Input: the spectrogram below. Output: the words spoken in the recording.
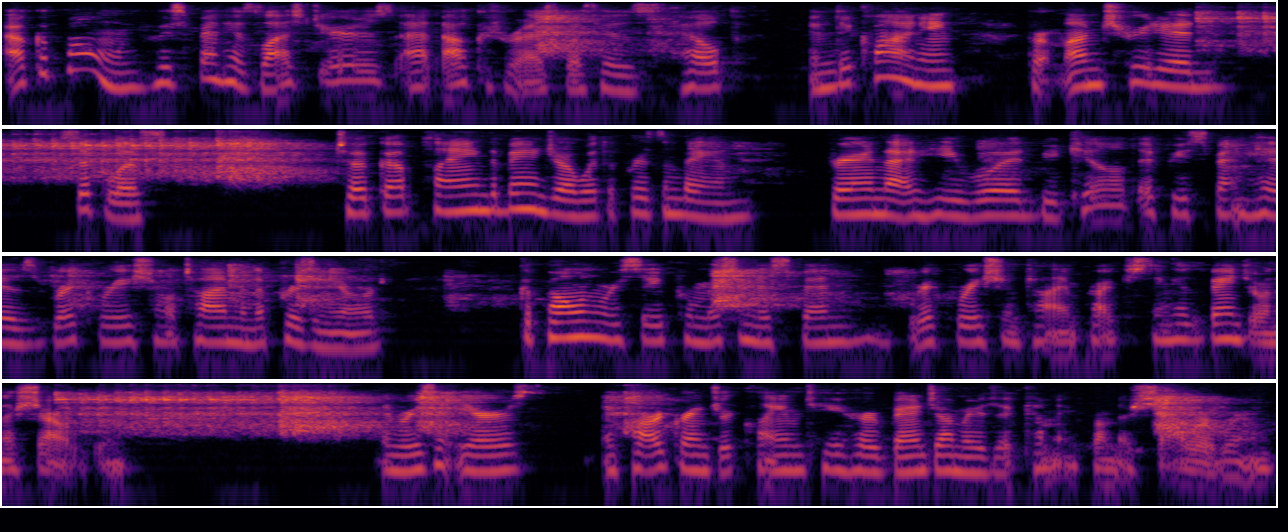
Al Capone, who spent his last years at Alcatraz with his health in declining from untreated syphilis, took up playing the banjo with the prison band, fearing that he would be killed if he spent his recreational time in the prison yard. Capone received permission to spend recreation time practicing his banjo in the shower room. In recent years, a park ranger claimed he heard banjo music coming from the shower room.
